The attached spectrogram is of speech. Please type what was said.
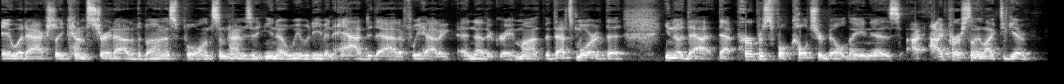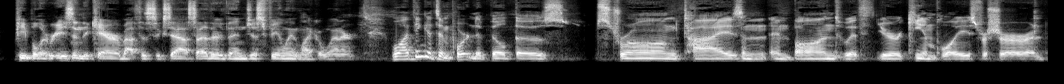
it would actually come straight out of the bonus pool. And sometimes, you know, we would even add to that if we had a, another great month. But that's more the, you know, that that purposeful culture building is. I, I personally like to give people a reason to care about the success other than just feeling like a winner. Well, I think it's important to build those strong ties and, and bonds with your key employees for sure. And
